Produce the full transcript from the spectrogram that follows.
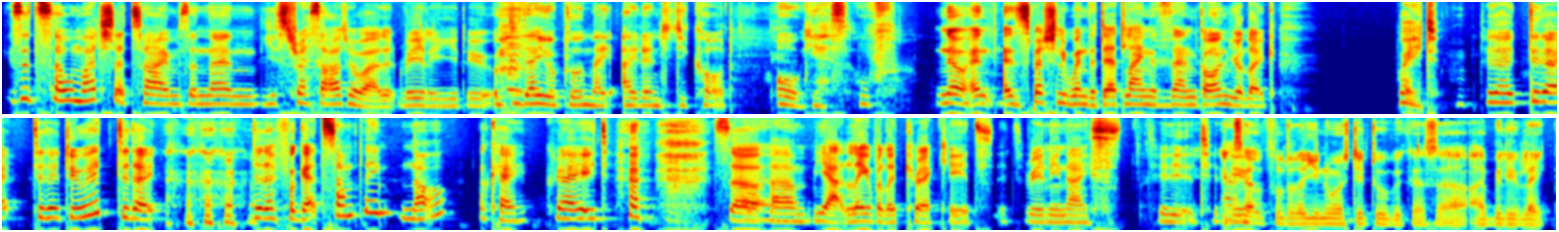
because it's so much at times, and then you stress out about it. Really, you do. Did I upload my identity card? Oh yes. Oof. No, and especially when the deadline is then gone, you're like, wait, did I did I did I do it? Did I did I forget something? No. Okay, great. so Yeah. um, yeah, label it correctly. It's it's really nice to to It's do. helpful to the university too because uh, I believe like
